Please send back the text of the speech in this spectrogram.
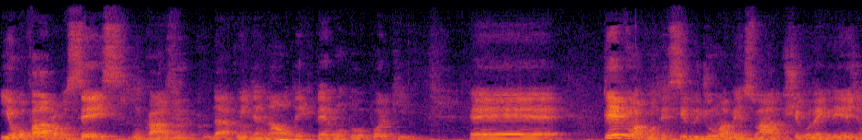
E eu vou falar para vocês, no caso da pro internauta aí que perguntou, por quê. É, teve um acontecido de um abençoado que chegou na igreja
